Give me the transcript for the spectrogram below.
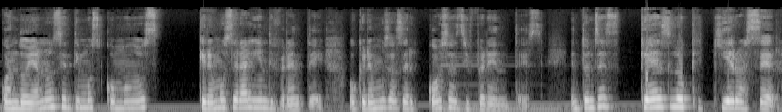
cuando ya nos sentimos cómodos, queremos ser alguien diferente o queremos hacer cosas diferentes. Entonces, ¿qué es lo que quiero hacer?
